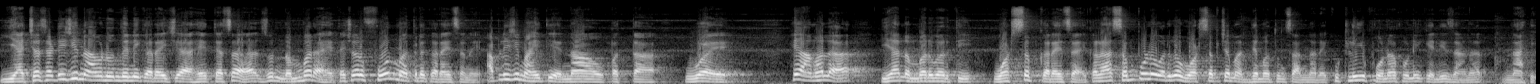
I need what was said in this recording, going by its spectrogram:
याच्यासाठी जी नावनोंदणी करायची आहे त्याचा जो नंबर आहे त्याच्यावर फोन मात्र करायचा नाही. आपली जी माहिती आहे नाव पत्ता वय हे आम्हाला या नंबरवरती व्हॉट्सअप करायचं आहे. कारण हा संपूर्ण वर्ग व्हॉट्सअपच्या माध्यमातून चालणार आहे. कुठलीही फोनाफोनी केली जाणार नाही.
